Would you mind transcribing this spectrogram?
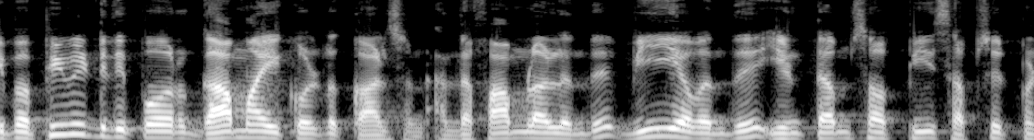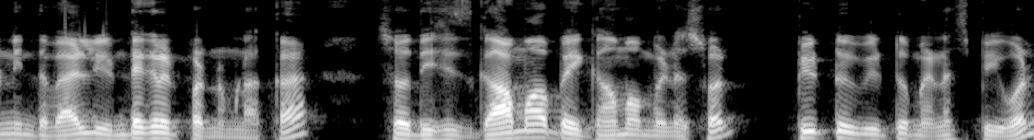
இப்போ PV to the power gamma equal to constant அந்த ஃபார்முலாலேருந்து Vயை வந்து in terms of P substitute பண்ணி இந்த வேல்யூ இன்டெகிரேட் பண்ணோம்னாக்கா so this is gamma by gamma minus 1 P2 V2 minus P1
